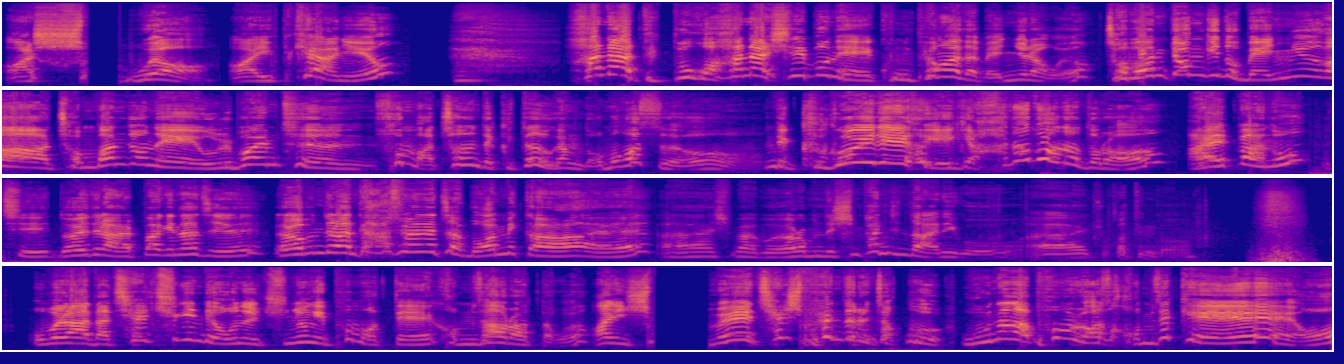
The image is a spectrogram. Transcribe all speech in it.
아, 씨, 뭐야. 아, 이 PK 아니에요? 에휴, 하나 득보고 하나 실보네 공평하다 맨유라고요? 저번 경기도 맨유가 전반전에 울버햄튼 손 맞췄는데 그때도 그냥 넘어갔어요. 근데 그거에 대해서 얘기 하나도 안 하더라. 알바노? 그렇지. 너희들 알바긴 하지. 여러분들한테 하소연했자 뭐합니까? 에? 아 씨발 뭐 여러분들 심판진도 아니고. 아이 족같은 거. 오베라 나 첼축인데 오늘 준영이 폼 어때? 검사하러 왔다고요? 아니 씨, 왜 첼시 팬들은 자꾸 오나나 폼을 와서 검색해? 어?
